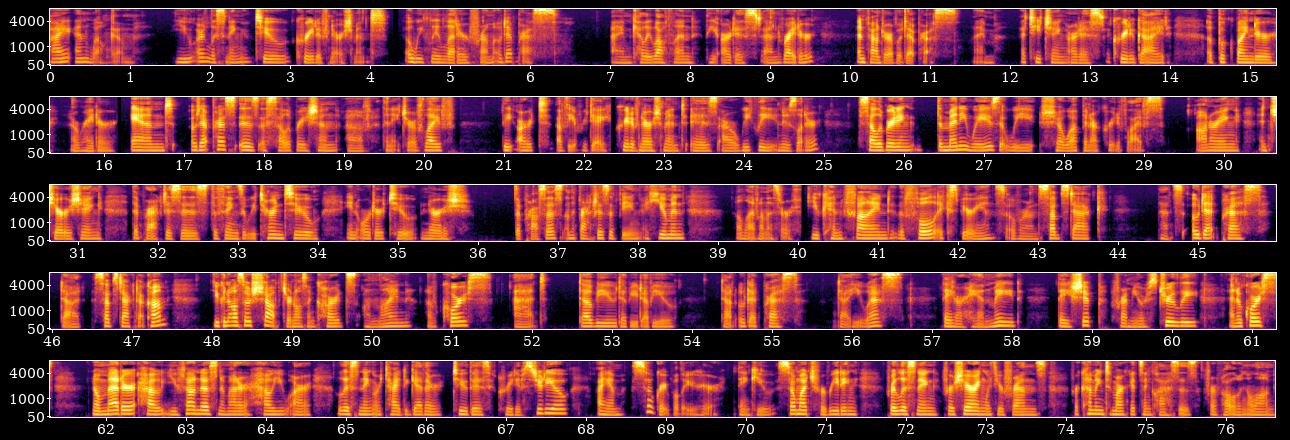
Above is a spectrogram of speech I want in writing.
Hi, and welcome. You are listening to Creative Nourishment, a weekly letter from Odette Press. I'm Kelly Laughlin, the artist and writer and founder of Odette Press. I'm a teaching artist, a creative guide, a bookbinder, a writer, and Odette Press is a celebration of the nature of life, the art of the everyday. Creative Nourishment is our weekly newsletter celebrating the many ways that we show up in our creative lives honoring and cherishing the practices, the things that we turn to in order to nourish the process and the practice of being a human alive on this earth. You can find the full experience over on Substack. That's odettepress.substack.com. You can also shop journals and cards online, of course, at www.odettepress.us. They are handmade they ship from yours truly. And of course, no matter how you found us, no matter how you are listening or tied together to this creative studio, I am so grateful that you're here. Thank you so much for reading, for listening, for sharing with your friends, for coming to markets and classes, for following along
